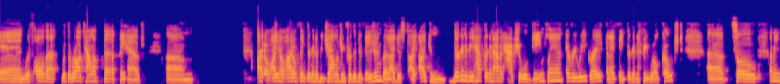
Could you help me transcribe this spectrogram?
and with all that with the raw talent that they have. Um, I don't I know I don't think they're going to be challenging for the division, but I just I, I can they're going to be have they're going to have an actual game plan every week, right? And I think they're going to be well coached. Uh, so I mean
